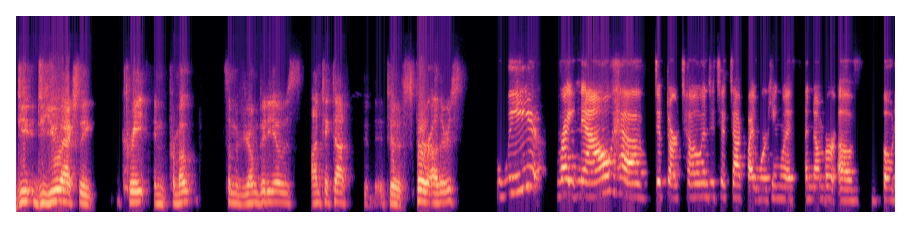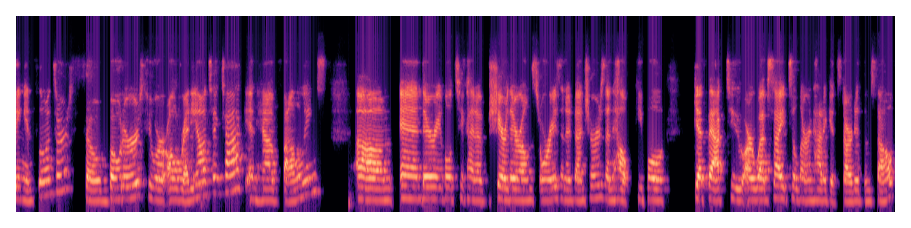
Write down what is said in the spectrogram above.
do you, do you actually create and promote some of your own videos on TikTok to spur others? We right now have dipped our toe into TikTok by working with a number of boating influencers. So, boaters who are already on TikTok and have followings. Um, and they're able to kind of share their own stories and adventures and help people get back to our website to learn how to get started themselves.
